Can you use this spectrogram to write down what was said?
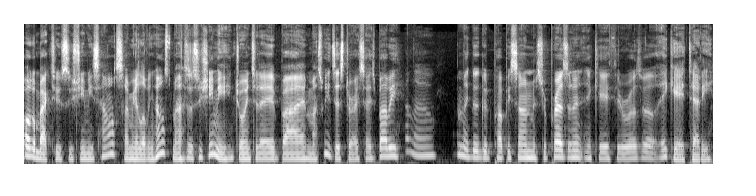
Welcome back to Sushimi's house. I'm your loving host, Master Sushimi, joined today by my sweet sister, Ice Ice Bobby. Hello. and my good, good puppy son, Mr. President, aka Theodore Roosevelt, aka Teddy.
